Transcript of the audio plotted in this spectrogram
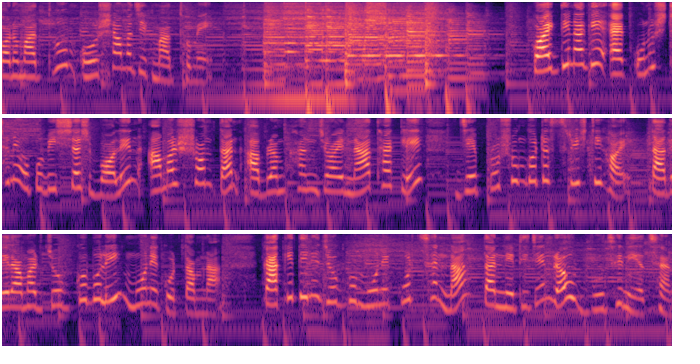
গণমাধ্যম ও সামাজিক মাধ্যমে। কয়েকদিন আগে এক অনুষ্ঠানে অপু বিশ্বাস বলেন, আমার সন্তান আবরাম খান জয় না থাকলে যে প্রসঙ্গটা সৃষ্টি হয়, তাদের আমার যোগ্য বলেই মনে করতাম না। কাকে তিনি যোগ্য মনে করছেন না, তার নেটিজেনরাও বুঝে নিয়েছেন।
